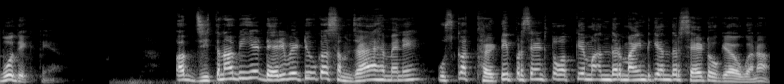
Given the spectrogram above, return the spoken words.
वो देखते हैं। अब जितना भी ये डेरिवेटिव का समझाया है मैंने, उसका थर्टी परसेंट तो आपके अंदर माइंड के अंदर सेट हो गया होगा ना।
